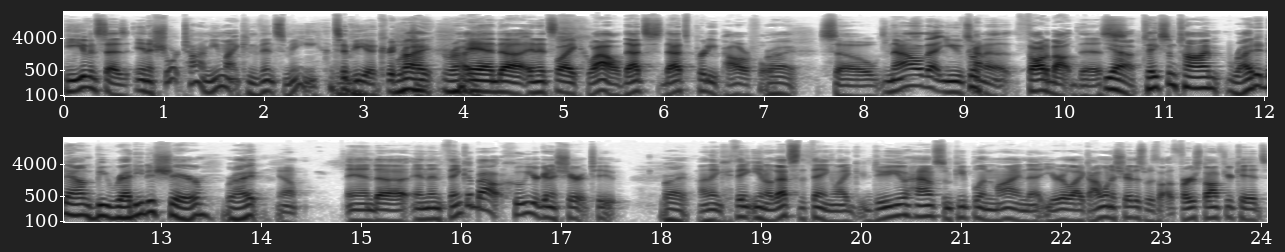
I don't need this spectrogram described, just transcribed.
He even says, "In a short time, you might convince me to be a Christian." Right, right. And uh, and it's like, wow, that's that's pretty powerful. Right. So now that you've kind of thought about this, Yeah, take some time, write it down, be ready to share. Right, yeah, and uh, and then think about who you're going to share it to. Right. I think think you know that's the thing. Like, do you have some people in mind that you're like, I want to share this with? First off, your kids,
